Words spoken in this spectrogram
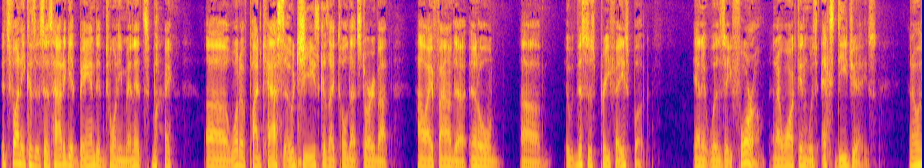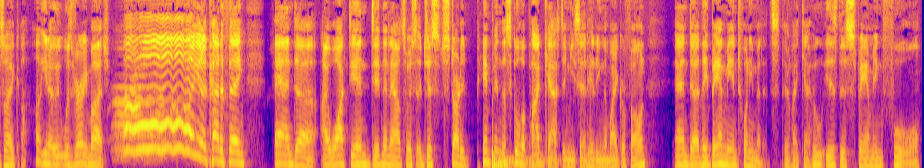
it's funny because it says how to get banned in 20 minutes by uh, one of podcast OGs because I told that story about how I found a, an old uh, it, this was pre Facebook, and it was a forum, and I walked in it was ex DJs, and I was like, oh, you know, it was very much oh, you know, kind of thing. And uh, I walked in, didn't announce so just started pimping the school of podcasting. He said, hitting the microphone, and uh, they banned me in 20 minutes. They're like, "Yeah, who is this spamming fool?"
